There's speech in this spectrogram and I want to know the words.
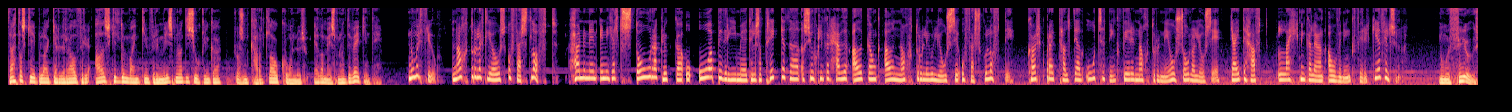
Þetta skipula gerði ráð fyrir aðskildum vangjum fyrir mismunandi sjúklinga svo sem karla og konur eða mismunandi veikindi. Númer þrjú. Náttúrulegt ljós og ferst loft. Hönnunin innihjalt stóra glukka og opið rými til þess að tryggja það að sjúklingar hefðu aðgang að náttúrulegu ljósi og fersku lofti. Körkbrætt taldi að útsetning fyrir náttúrunni og sólaljósi gæti haft lækningalegan ávinning fyrir geðhilsuna. Númer fjögur.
